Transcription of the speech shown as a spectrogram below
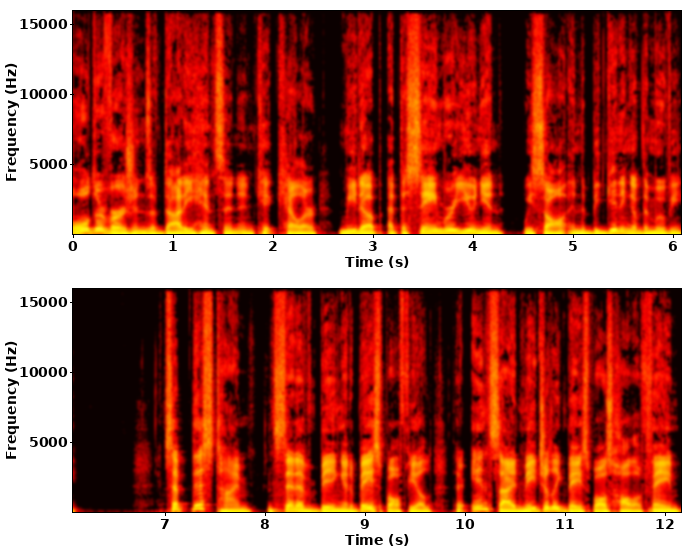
older versions of Dottie Hinson and Kit Keller meet up at the same reunion we saw in the beginning of the movie. Except this time, instead of being at a baseball field, they're inside Major League Baseball's Hall of Fame.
